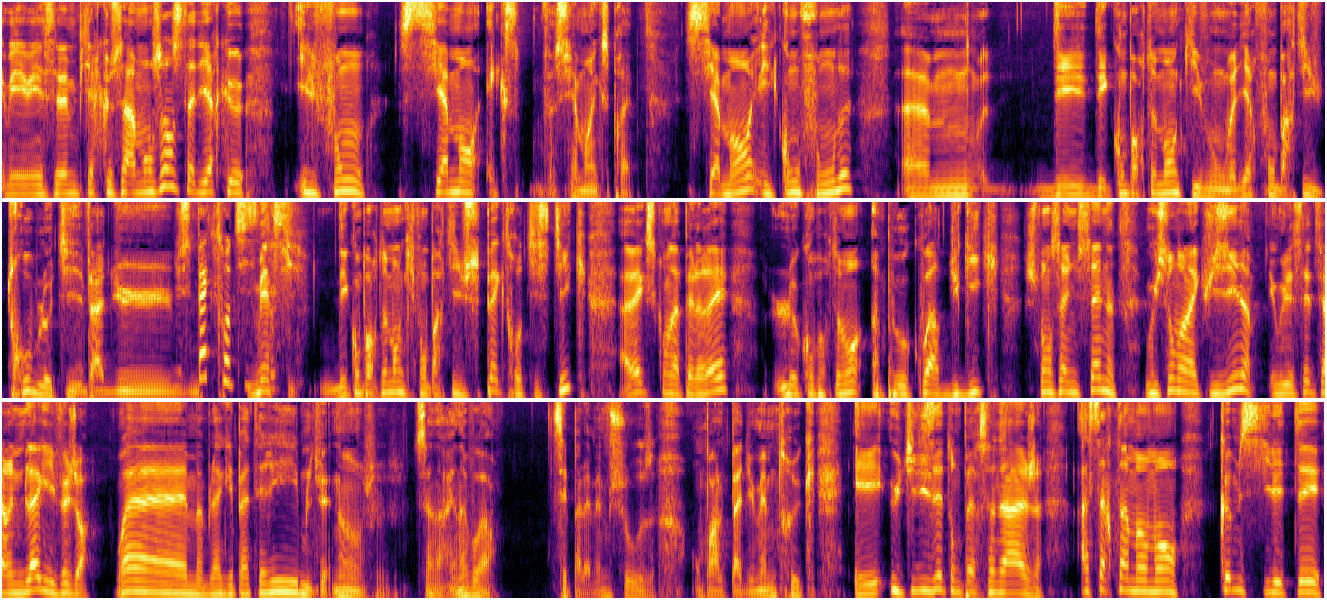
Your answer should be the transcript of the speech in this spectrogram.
Mais, mais c'est même pire que ça à mon sens, c'est-à-dire que ils font sciemment, ex- enfin, sciemment exprès, sciemment ils confondent euh, des, des comportements qui vont, on va dire, font partie du trouble autistique, enfin du, Du spectre autistique. Merci. Des comportements qui font partie du spectre autistique avec ce qu'on appellerait le comportement un peu awkward du geek. Je pense à une scène où ils sont dans la cuisine et où il essaie de faire une blague, il fait genre ouais ma blague est pas terrible. Fais, non, je- ça n'a rien à voir. C'est pas la même chose. On parle pas du même truc. Et utiliser ton personnage à certains moments comme s'il était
